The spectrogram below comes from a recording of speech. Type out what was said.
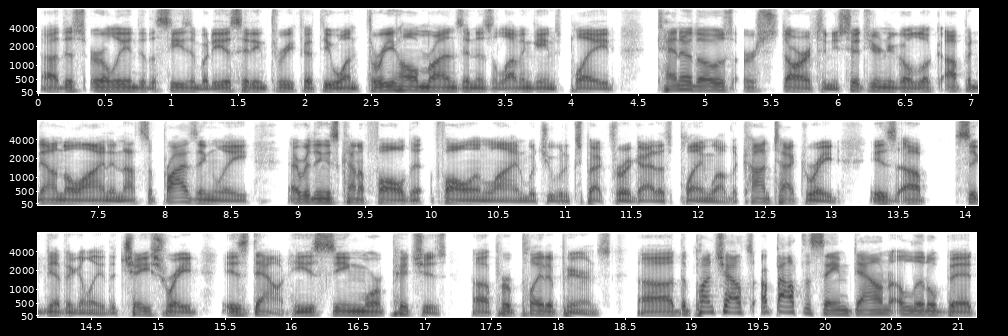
uh, this early into the season, but he is hitting 351, three home runs in his 11 games played. 10 of those are starts. And you sit here and you go look up and down the line, and not surprisingly, everything is kind of fall, fall in line, which you would expect for a guy that's playing well. The contact rate is up significantly. The chase rate is down. He is seeing more pitches uh, per plate appearance. Uh, the punch outs are about the same, down a little bit.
